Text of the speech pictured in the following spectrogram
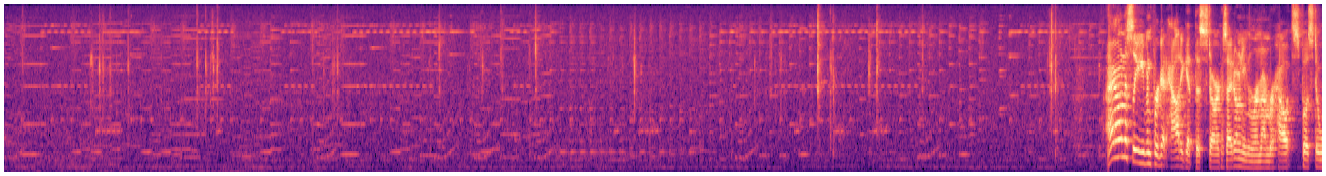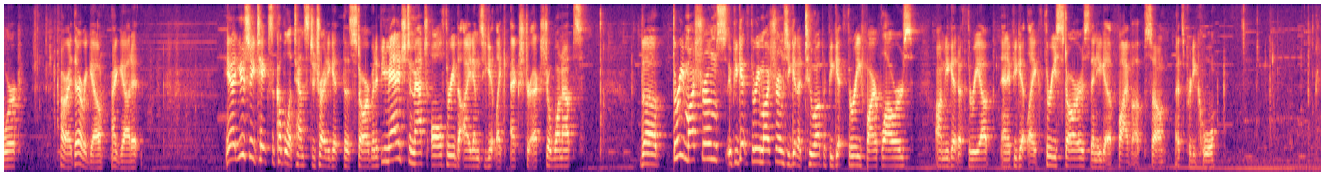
Honestly even forget how to get this star because I don't even remember how it's supposed to work. Alright, there we go. I got it. Yeah, it usually takes a couple attempts to try to get the star, but if you manage to match all three of the items, you get like extra, extra one-ups. The three mushrooms, if you get three mushrooms, you get a two-up. If you get three fire flowers, um, you get a three-up. And if you get like three stars, then you get a five-up. So that's pretty cool.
